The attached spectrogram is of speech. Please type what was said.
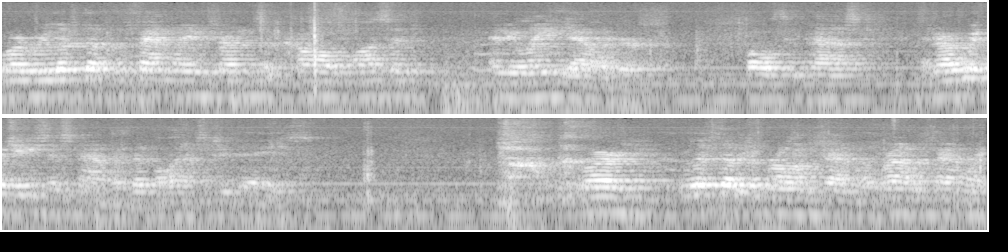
Lord, we lift up the family and friends of Carl Fawcett and Elaine Gallagher, both who passed and are with Jesus now within the last two days. Lord, we lift up the Brown family, Brown family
